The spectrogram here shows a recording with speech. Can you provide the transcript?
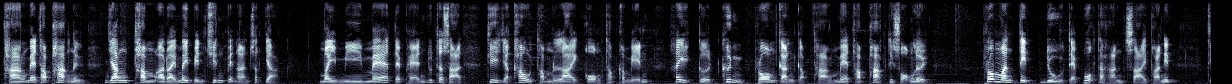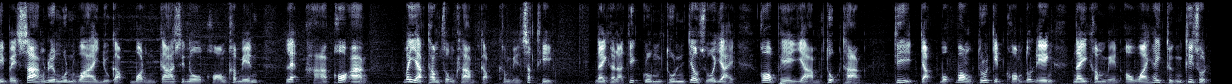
ทางแม่ทัพภาคหนึ่งยังทำอะไรไม่เป็นชิ้นเป็นอันสักอย่าง ไม่มีแม้แต่แผนยุทธศาสตร์ที่จะเข้าทำลายกองทัพเขมรให้เกิดขึ้นพร้อมกันกับทางแม่ทัพภาคที่สองเลย เพราะมันติดอยู่แต่พวกทหารสายพาณิชย์ที่ไปสร้างเรื่องวุ่นวายอยู่กับบ่อนคาสิโนของเขมร และหาข้ออ้าง ไม่อยากทำสงครามกับเขมรสักที ในขณะที่กลุ่มทุนเจ้าสัวใหญ่ก็พยายามทุกทางที่จะปกป้องธุรกิจของตนเองในเขมรเอาไว้ให้ถึงที่สุด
